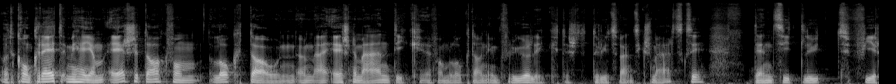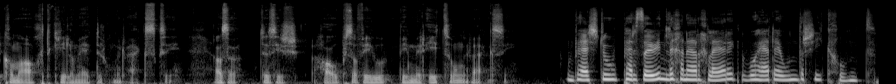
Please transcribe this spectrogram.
Oder konkret, wir haben am ersten Tag vom Lockdown, am ersten Montag vom Lockdown im Frühling, das war der 23. März, gewesen, dann sind die Leute 4,8 Kilometer unterwegs gewesen. Also das ist halb so viel, wie wir jetzt unterwegs sind. Und hast du persönlich eine Erklärung, woher der Unterschied kommt?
